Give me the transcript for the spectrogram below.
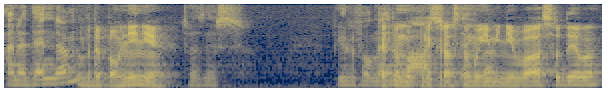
В дополнение к этому прекрасному имени Васудева.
